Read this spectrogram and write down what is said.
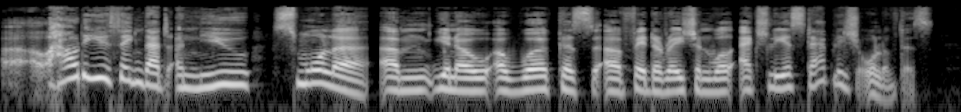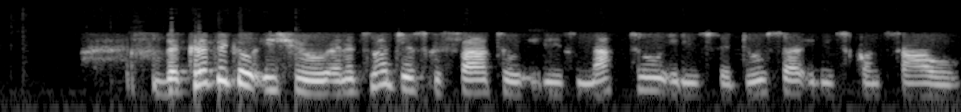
Uh, how do you think that a new, smaller, um, you know, a workers' uh, federation will actually establish all of this? The critical issue, and it's not just COSATU, it is NACTU, it is FEDUSA, it is CONSAWU,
